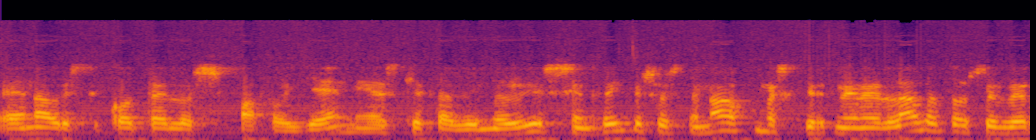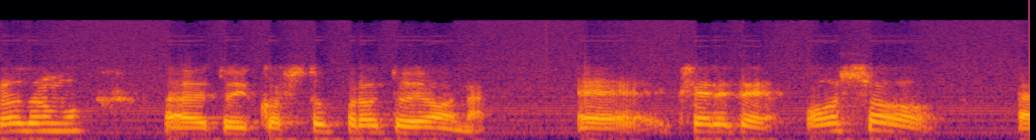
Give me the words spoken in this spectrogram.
ένα οριστικό τέλος στις παθογένειες και θα δημιουργήσει συνθήκες ώστε να έχουμε στην Ελλάδα το σιδηρόδρομο ε, του 21ου αιώνα. Ε, ξέρετε, όσο ε,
